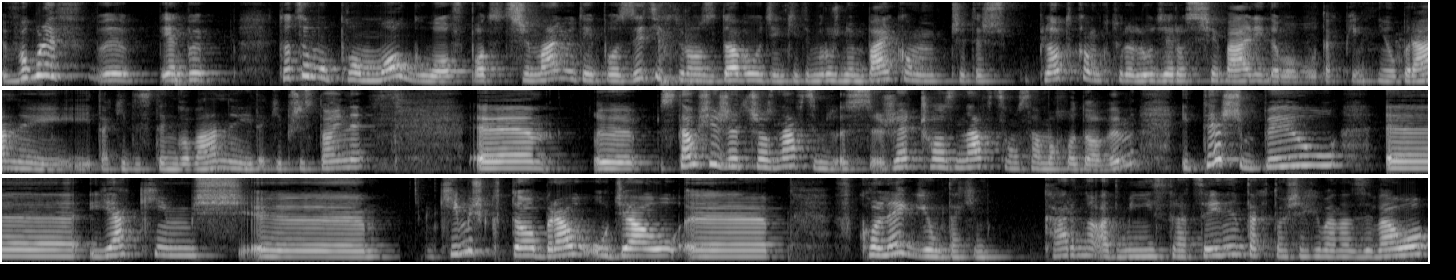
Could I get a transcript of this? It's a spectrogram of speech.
W ogóle y, jakby to, co mu pomogło w podtrzymaniu tej pozycji, którą zdobył dzięki tym różnym bajkom, czy też plotkom, które ludzie rozsiewali, no bo był tak pięknie ubrany i, i taki dystyngowany i taki przystojny, y, stał się rzeczoznawcą, rzeczoznawcą samochodowym i też był y, jakimś kimś, kto brał udział e, w kolegium takim karno-administracyjnym, tak to się chyba nazywało.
